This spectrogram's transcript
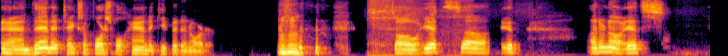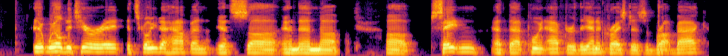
and then it takes a forceful hand to keep it in order. Mm-hmm. So it's uh, it. I don't know. It's it will deteriorate. It's going to happen. It's uh, and then uh, uh, Satan at that point after the Antichrist is brought back.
